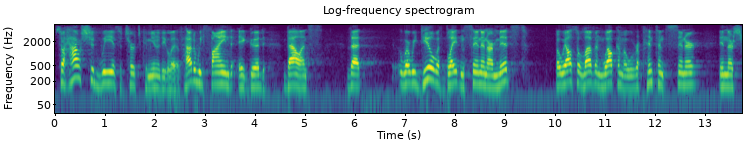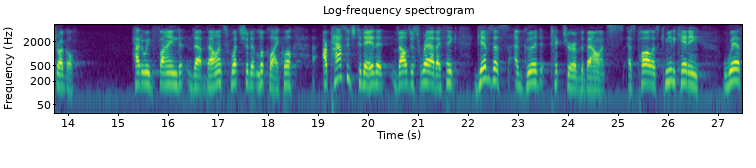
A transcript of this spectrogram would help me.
So, how should we as a church community live? How do we find a good balance that where we deal with blatant sin in our midst, but we also love and welcome a repentant sinner in their struggle? How do we find that balance? What should it look like? Well, our passage today that Val just read, I think, gives us a good picture of the balance as Paul is communicating with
